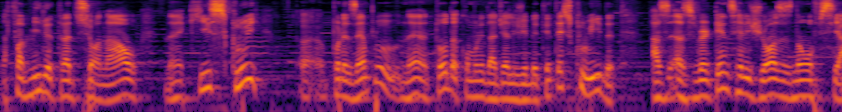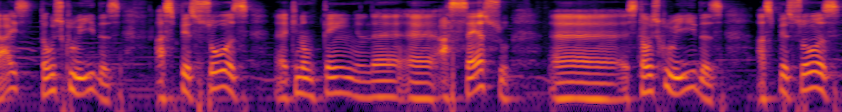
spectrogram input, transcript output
da família tradicional, né, que exclui ah, por exemplo, né, toda a comunidade LGBT está excluída. As, as, vertentes religiosas não oficiais estão excluídas. As pessoas é, que não têm né, é, acesso é, estão excluídas. As pessoas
